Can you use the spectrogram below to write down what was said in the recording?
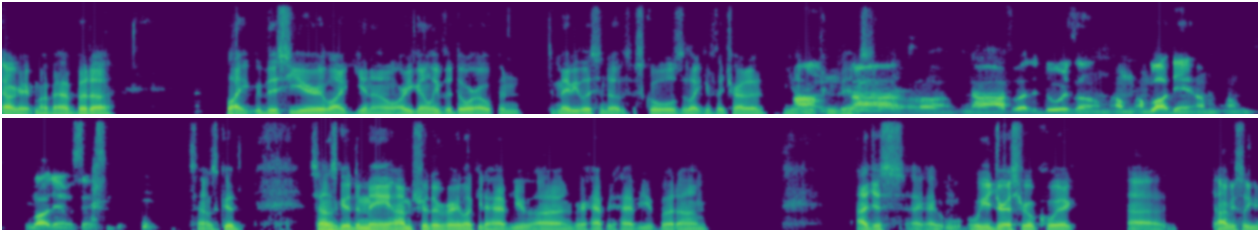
Okay, my bad. But uh, like this year, like you know, are you gonna leave the door open to maybe listen to other schools, like if they try to, you know, Um, convince? nah, uh, nah. I feel like the door is um, I'm I'm locked in. I'm I'm locked in with Cincy. Sounds good. Sounds good to me. I'm sure they're very lucky to have you, uh, and very happy to have you. But um, I just I, I, we address real quick. Uh, obviously,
